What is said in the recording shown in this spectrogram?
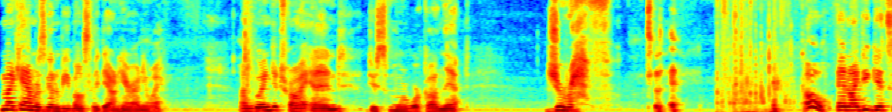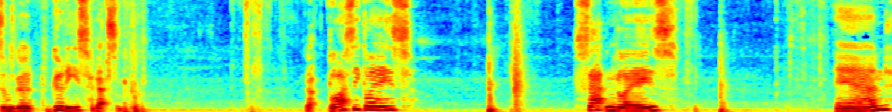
my camera's going to be mostly down here anyway. I'm going to try and do some more work on that giraffe today. Oh, and I did get some good goodies. I got some got glossy glaze satin glaze, and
